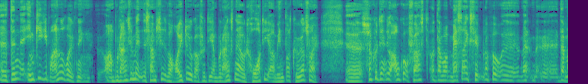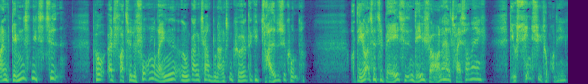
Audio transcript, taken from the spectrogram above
øh, den indgik i brandudrykningen, og ambulancemændene samtidig var røgdykker, fordi ambulancen er jo et hurtigere og mindre køretøj, øh, så kunne den jo afgå først, og der var masser af eksempler på, øh, man, øh, der var en gennemsnitstid på, at fra telefonen ringede, og nogle gange til ambulancen kørte, der gik 30 sekunder. Og det er jo altså tilbage i tiden, det er i 40'erne og 50'erne, ikke? Det er jo sindssygt hurtigt, ikke?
